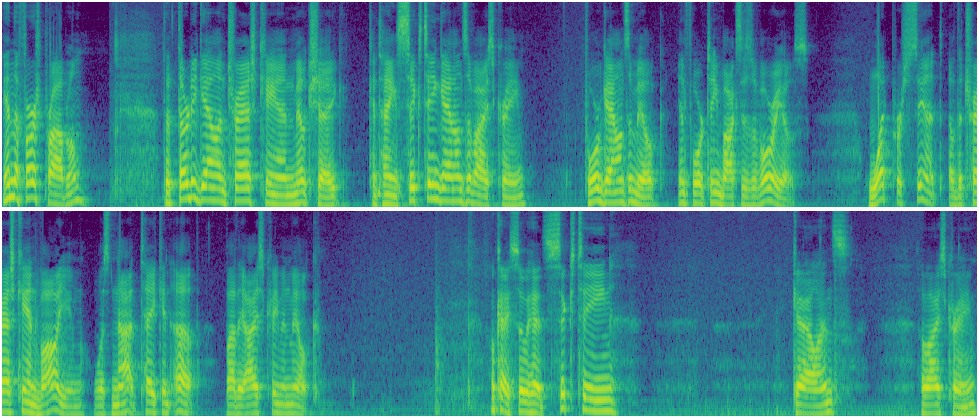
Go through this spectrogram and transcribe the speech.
In the first problem, the 30 gallon trash can milkshake contains 16 gallons of ice cream, 4 gallons of milk, and 14 boxes of Oreos. What percent of the trash can volume was not taken up by the ice cream and milk? Okay, so we had 16 gallons of ice cream.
